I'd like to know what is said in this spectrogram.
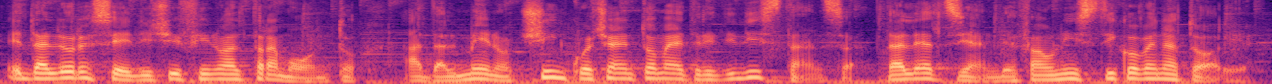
e dalle ore 16 fino al tramonto, ad almeno 500 metri di distanza dalle aziende faunistico-venatorie.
